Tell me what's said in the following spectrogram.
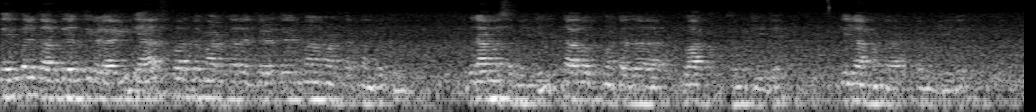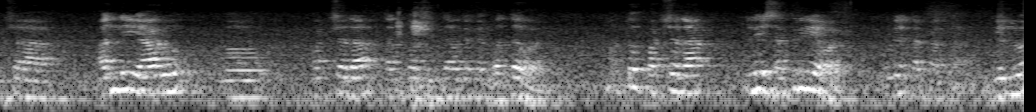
ಬೆಂಬಲಿತ ಅಭ್ಯರ್ಥಿಗಳಾಗಿ ಯಾರು ಸ್ಪರ್ಧೆ ಮಾಡ್ತಾರೆ ಅಂತ ಹೇಳಿ ತೀರ್ಮಾನ ಮಾಡ್ತಕ್ಕಂಥದ್ದು ಗ್ರಾಮ ಸಮಿತಿ, ತಾಲೂಕು ಮಟ್ಟದ ಬ್ಲಾಕ್ ಸಮಿತಿ ಇದೆ, ಜಿಲ್ಲಾ ಮಟ್ಟ ಕಮಿಟಿ ಇದೆ. ಹುಷಾ ಅಲ್ಲಿ ಯಾರು ಪಕ್ಷದ ತತ್ವ ಸಿದ್ಧಾಂತಕ್ಕೆ ಬದ್ಧವಾಗಿ ಮತ್ತು ಪಕ್ಷದ ಇಲ್ಲಿ ಸಕ್ರಿಯವಾಗಿ ಉಳಿಯತಕ್ಕಂಥ ಗೆಲ್ಲುವ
